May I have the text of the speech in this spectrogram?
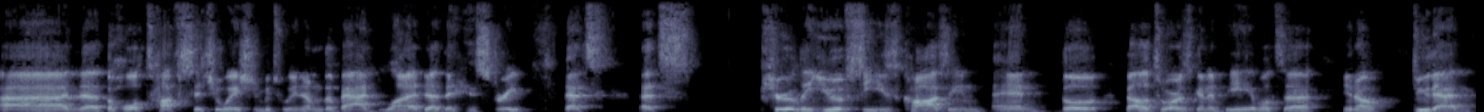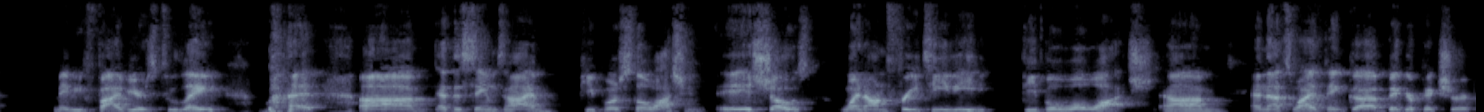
uh, the the whole tough situation between them, the bad blood, uh, the history. That's that's purely UFC's causing, and the Bellator is going to be able to, you know, do that maybe five years too late. But um, at the same time, people are still watching. It shows when on free TV, people will watch, um, and that's why I think uh, bigger picture.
